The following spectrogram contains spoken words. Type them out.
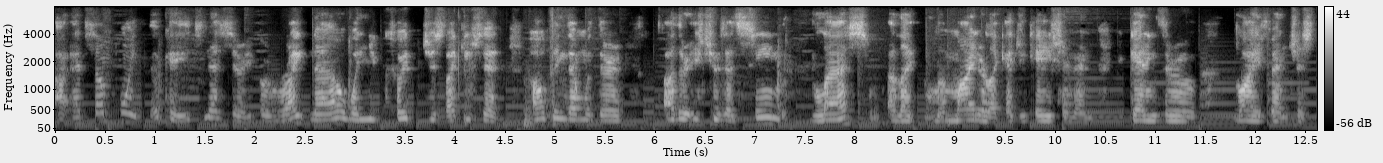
uh, at some point. Okay, it's necessary, but right now, when you could just, like you said, helping them with their other issues that seem less uh, like minor, like education and getting through life and just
